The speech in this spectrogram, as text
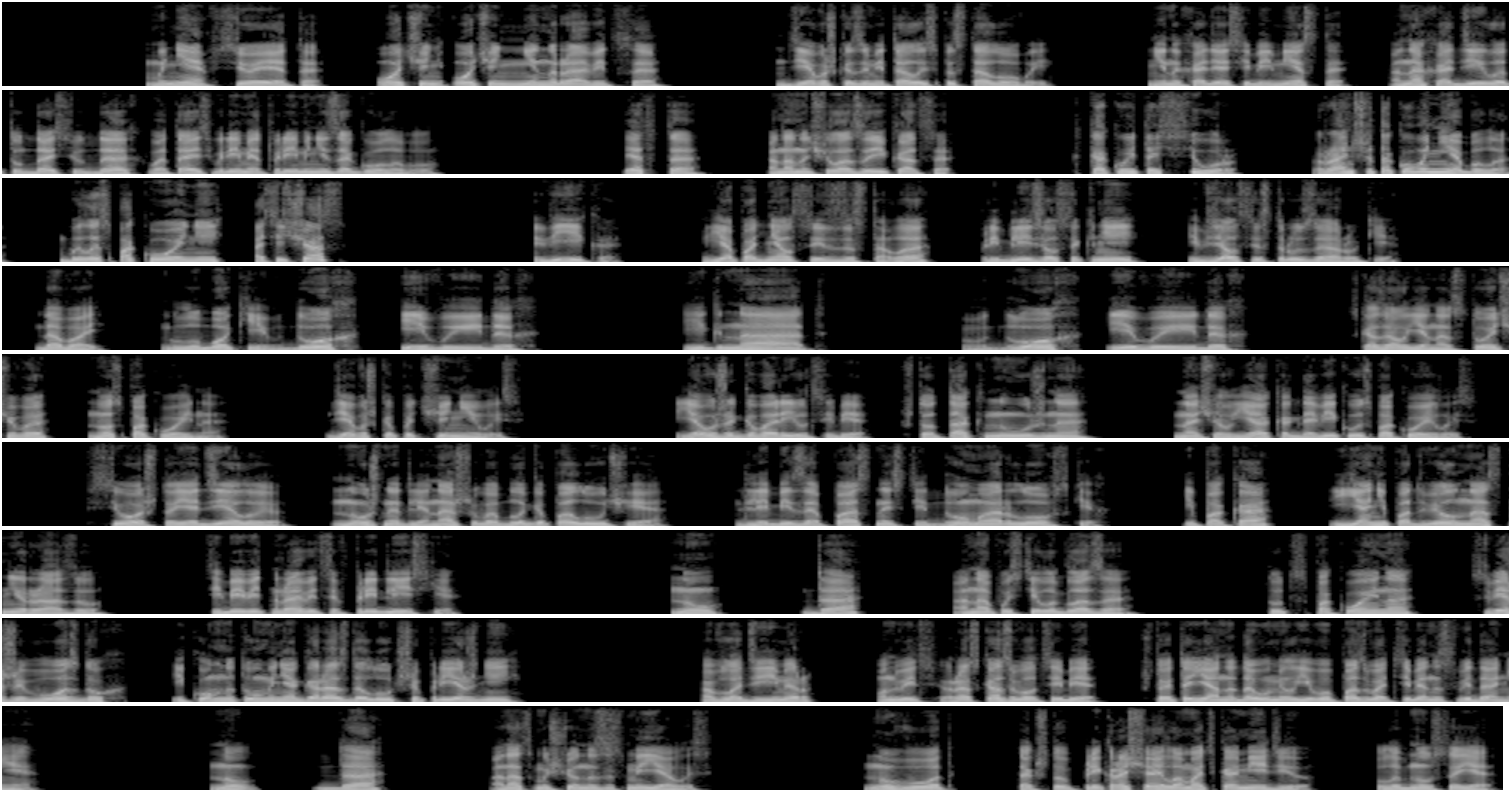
Мне все это очень-очень не нравится. Девушка заметалась по столовой. Не находя себе места, она ходила туда-сюда, хватаясь время от времени за голову. «Это-то...» — она начала заикаться. «Какой-то сюр. Раньше такого не было. Было спокойней, а сейчас...» «Вика». Я поднялся из-за стола, приблизился к ней и взял сестру за руки. «Давай, глубокий вдох и выдох». «Игнат!» Вдох и выдох сказал я настойчиво, но спокойно. Девушка подчинилась. «Я уже говорил тебе, что так нужно», — начал я, когда Вика успокоилась. «Все, что я делаю, нужно для нашего благополучия, для безопасности дома Орловских. И пока я не подвел нас ни разу. Тебе ведь нравится в Предлесье?» «Ну, да», — она опустила глаза. Тут спокойно, свежий воздух, и комната у меня гораздо лучше прежней. А Владимир? Он ведь рассказывал тебе, что это я надоумил его позвать тебя на свидание. Ну, да. Она смущенно засмеялась. Ну вот, так что прекращай ломать комедию, улыбнулся я.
